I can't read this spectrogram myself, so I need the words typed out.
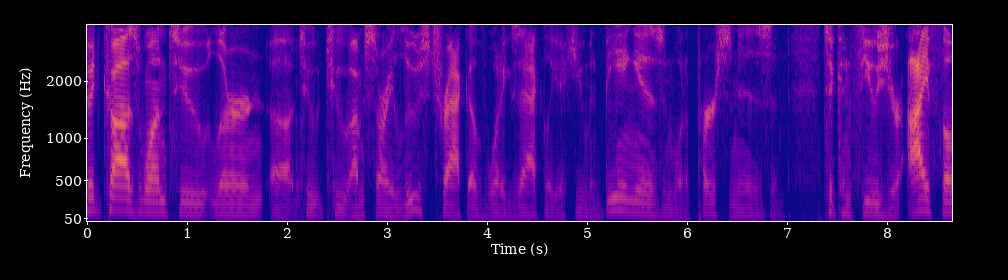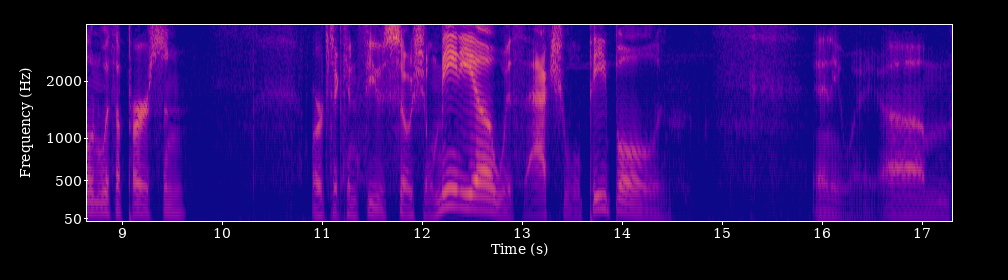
could cause one to learn uh, to to I'm sorry lose track of what exactly a human being is and what a person is, and to confuse your iPhone with a person, or to confuse social media with actual people. Anyway, um,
